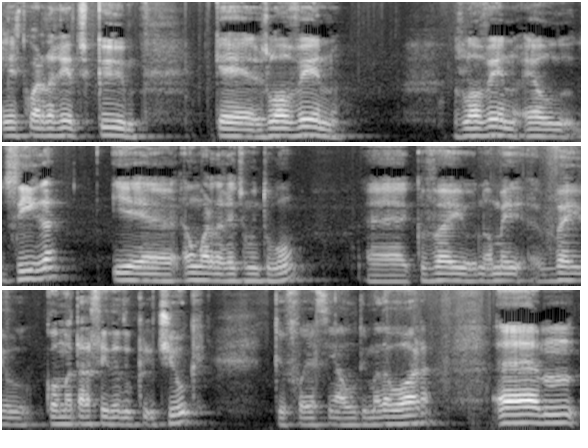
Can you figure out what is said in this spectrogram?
este guarda-redes que que é esloveno. Esloveno é o Ziga e é, é um guarda-redes muito bom, é, que veio, meio, veio colmatar a saída do Kritchuk, que foi assim à última da hora. Um,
